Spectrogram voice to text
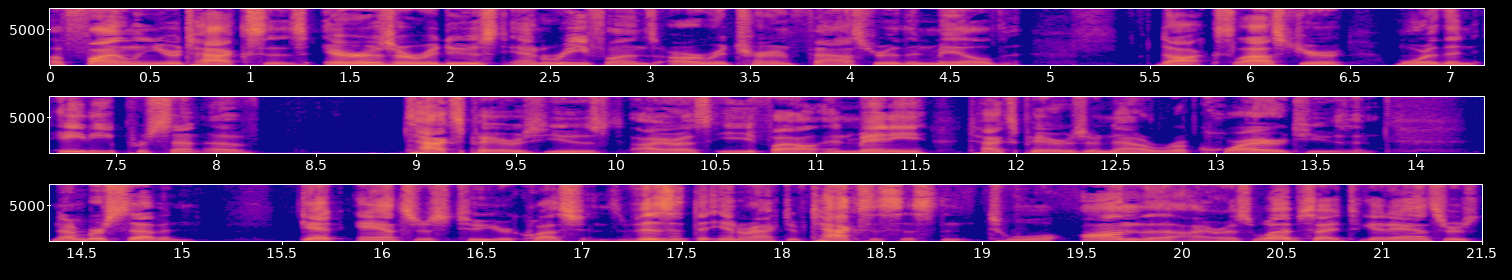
of filing your taxes. Errors are reduced and refunds are returned faster than mailed docs. Last year, more than 80% of taxpayers used IRS e-file, and many taxpayers are now required to use it. Number seven, get answers to your questions. Visit the Interactive Tax Assistant tool on the IRS website to get answers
